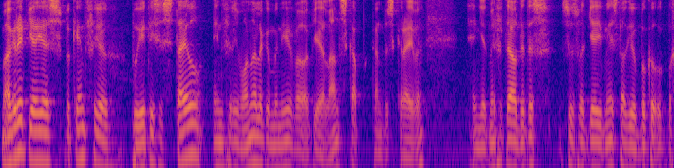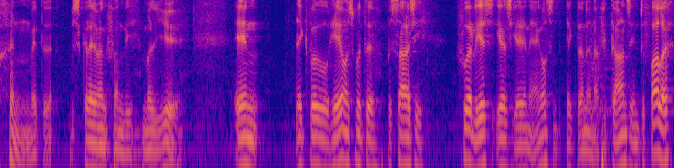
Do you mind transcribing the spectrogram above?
Margaret, jy is bekend vir jou poëtiese styl en vir die wonderlike manier waarop jy 'n landskap kan beskryf. En jy het my vertel dit is soos wat jy meestal jou boeke ook begin met 'n beskrywing van die milieu. En ek wil hê ons moet 'n passasie voorlees eers jy in Engels en ek dan in Afrikaans en toevallig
